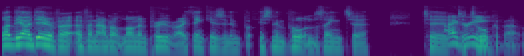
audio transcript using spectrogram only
like the idea of a, of an adult non-improver. I think is an is an important thing to to, I agree. to talk about.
